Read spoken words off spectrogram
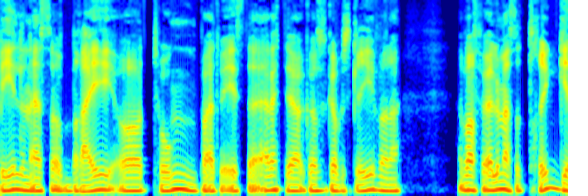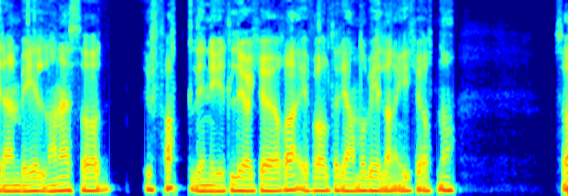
bilen er så brei og tung på et vis, jeg vet ikke hva som skal beskrive det. Jeg bare føler meg så trygg i den bilen, han er så ufattelig nydelig å kjøre i forhold til de andre bilene jeg har kjørt nå. Så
